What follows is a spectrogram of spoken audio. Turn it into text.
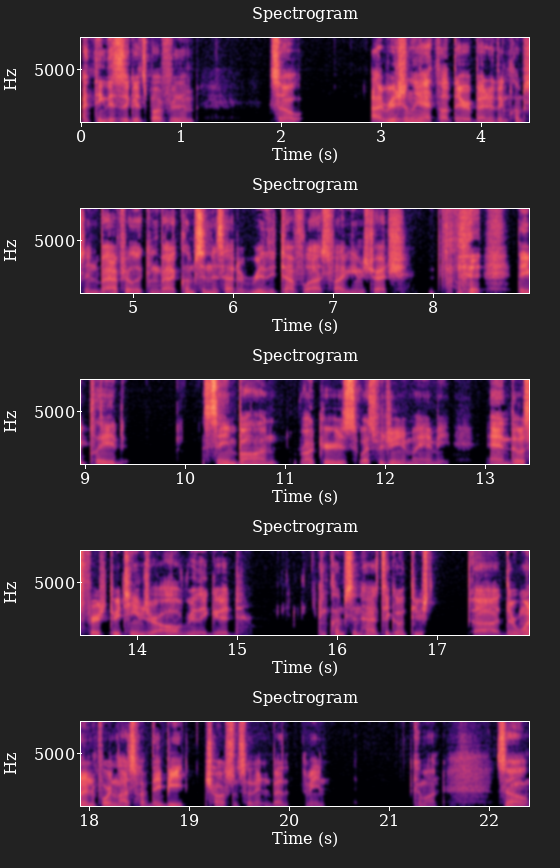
I think this is a good spot for them. So, originally I thought they were better than Clemson, but after looking back, Clemson has had a really tough last five game stretch. they played St. Bon, Rutgers, West Virginia, Miami, and those first three teams are all really good. And Clemson has to go through. Uh, they're one and four in the last five. They beat Charleston Southern, but I mean, come on. So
